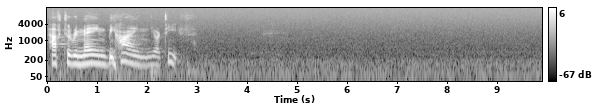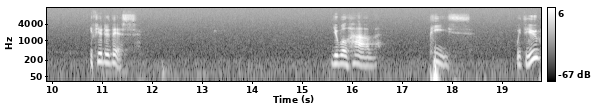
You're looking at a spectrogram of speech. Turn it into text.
have to remain behind your teeth. If you do this, you will have peace with you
